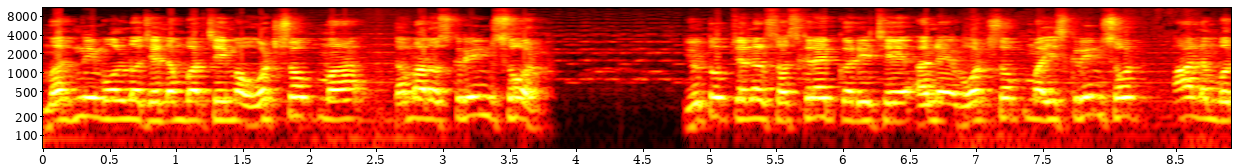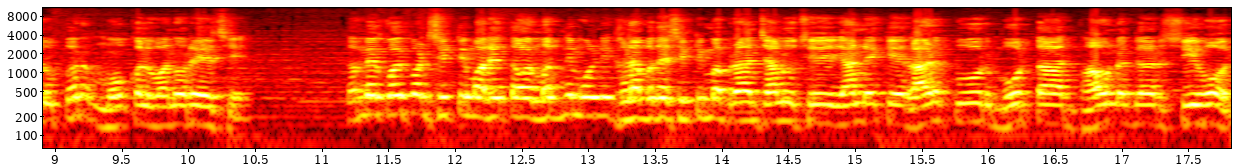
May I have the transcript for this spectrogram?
મદની મોલનો જે નંબર છે, એમાં વોટ્સઅપમાં તમારો સ્ક્રીનશોટ યુટ્યુબ ચેનલ સબસ્ક્રાઇબ કરી છે અને વોટ્સઅપમાં સ્ક્રીનશોટ આ નંબર ઉપર મોકલવાનો રહે છે. તમે કોઈ પણ સિટીમાં રહેતા હોય મદની મોલની ઘણા બધા સિટીમાં બ્રાન્ચ ચાલુ છે, યાને કે રાણપુર, બોટાદ, ભાવનગર સિહોર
